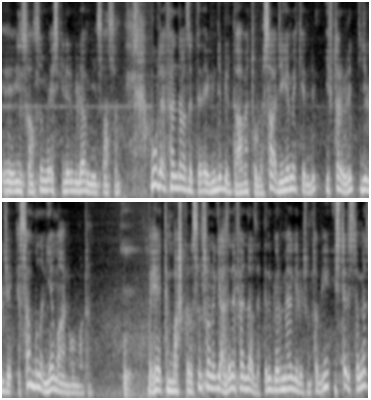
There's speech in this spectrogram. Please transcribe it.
e, insansın ve eskileri bilen bir insansın. Burada Efendi Hazretleri evinde bir davet oluyor. Sadece yemek yenilip, iftar verilip gidilecek. E sen buna niye mani olmadın? Ve heyetin başkanısın. Sonra geldin Efendi Hazretleri'ni görmeye geliyorsun. Tabii ister istemez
